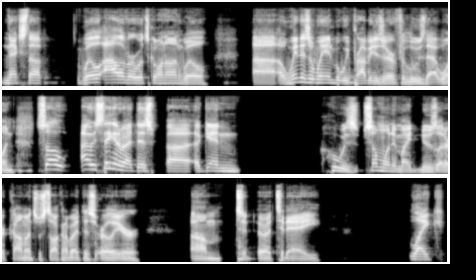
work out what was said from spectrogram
next up, Will Oliver. What's going on, Will? Uh, a win is a win, but we probably deserve to lose that one. So I was thinking about this uh, again. Who was someone in my newsletter comments was talking about this earlier um, to, uh, today? Like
